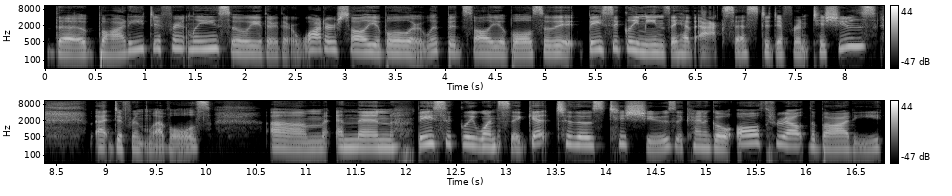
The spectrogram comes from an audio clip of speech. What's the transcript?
the body differently. So either they're water soluble or lipid soluble. So it basically means they have access to different tissues at different levels. Um, and then basically, once they get to those tissues, they kind of go all throughout the body.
